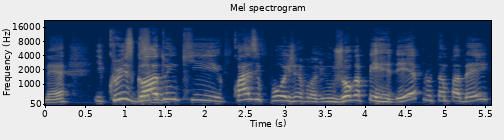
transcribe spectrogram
né? E Chris Godwin, Sim. que quase pôs, né, Flavinho, um jogo a perder para o Tampa Bay,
